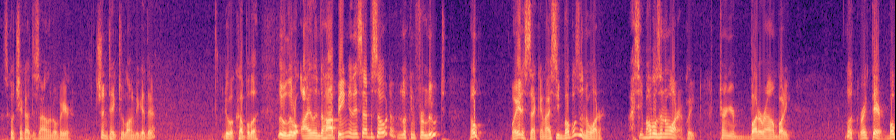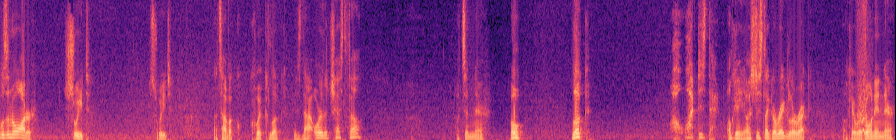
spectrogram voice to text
Let's go check out this island over here. Shouldn't take too long to get there. Do a couple of little, little island hopping in this episode. Looking for loot. Oh, wait a second. I see bubbles in the water. I see bubbles in the water. Wait, turn your butt around, buddy. Look, right there. Bubbles in the water. Sweet. Sweet. Let's have a quick look. Is that where the chest fell? What's in there? Oh, look. Oh, what is that? Okay, oh, it's just like a regular wreck. Okay, we're going in there.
